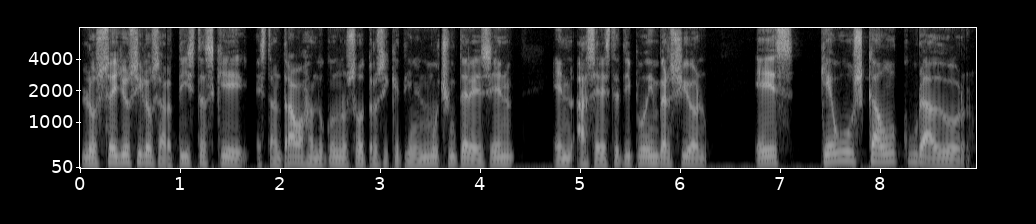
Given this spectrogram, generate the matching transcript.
los sellos y los artistas que están trabajando con nosotros y que tienen mucho interés en, en hacer este tipo de inversión es qué busca un curador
